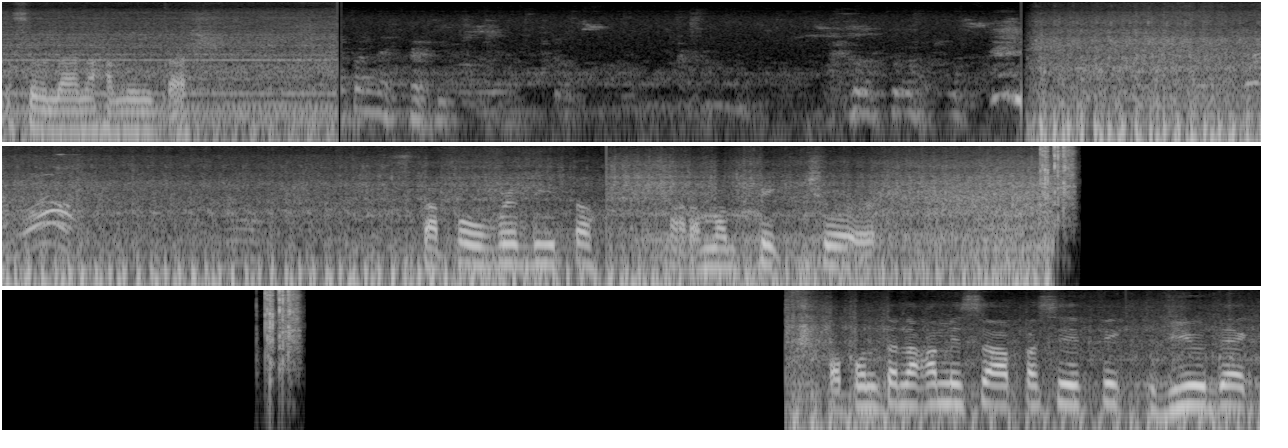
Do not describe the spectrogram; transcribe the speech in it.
Kasi wala na kaming cash. Stop over dito para mag-picture. Papunta na kami sa Pacific View Deck.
